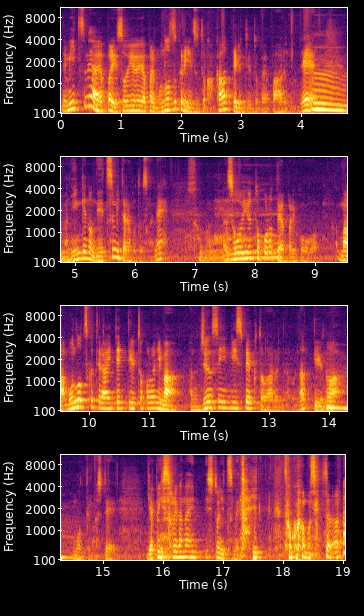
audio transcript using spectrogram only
で3つ目はやっぱりそういうやっぱりものづくりにずっと関わってるっていうところがやっぱあるので、うんまあ、人間の熱みたいなことですかね。そうね。そういうところってやっぱりこう、まあ、ものを作ってる相手っていうところに、まあ、あの純粋にリスペクトがあるんだろうなっていうのは思ってまして、逆にそれがない人に冷たい ところがもしかしたら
